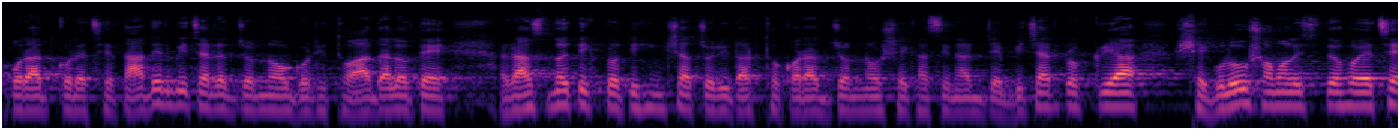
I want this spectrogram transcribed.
অপরাধ করেছে, তাদের বিচারের জন্য গঠিত আদালতে রাজনৈতিক প্রতিহিংসা চরিতার্থ করার জন্য শেখ হাসিনার যে বিচার প্রক্রিয়া, সেগুলোও সমালোচিত হয়েছে।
